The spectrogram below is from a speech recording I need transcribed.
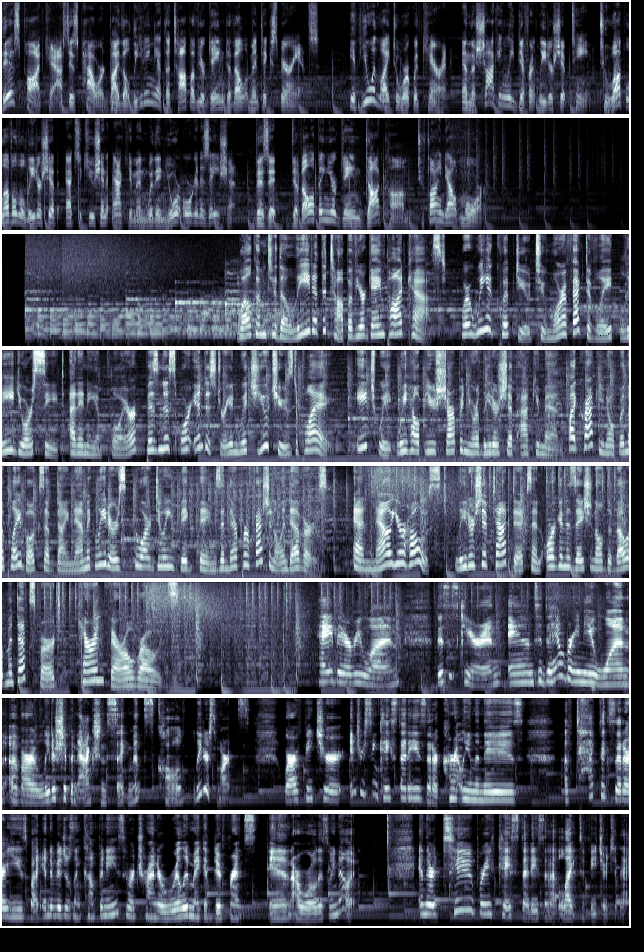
This podcast is powered by the leading at the top of your game development experience. If you would like to work with Karan and the shockingly different leadership team to uplevel the leadership execution acumen within your organization, visit developingyourgame.com to find out more. Welcome to the Lead at the Top of Your Game podcast, where we equipped you to more effectively lead your seat at any employer, business, or industry in which you choose to play. Each week, we help you sharpen your leadership acumen by cracking open the playbooks of dynamic leaders who are doing big things in their professional endeavors. And now, your host, leadership tactics and organizational development expert, Karan Ferrell Rhodes. Hey there, everyone. This is Karan, and today I'm bringing you one of our leadership and action segments called Leader Smarts where I feature interesting case studies that are currently in the news of tactics that are used by individuals and companies who are trying to really make a difference in our world as we know it. And there are two brief case studies that I'd like to feature today.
